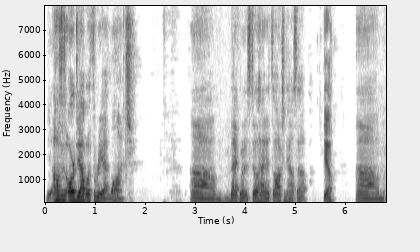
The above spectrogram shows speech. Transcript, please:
Yeah, I was just or Diablo three at launch. Um, back when it still had its auction house up. Yeah. Um,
